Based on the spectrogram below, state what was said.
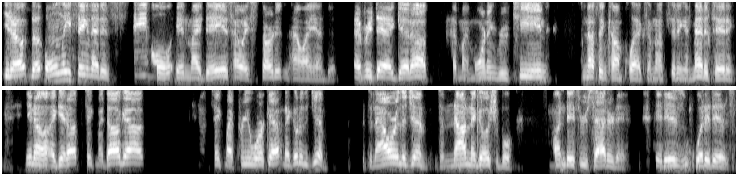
You know, the only thing that is stable in my day is how I start it and how I end it. Every day I get up, have my morning routine. It's nothing complex. I'm not sitting and meditating. You know, I get up, take my dog out, you know, take my pre-workout, and I go to the gym. It's an hour in the gym. It's a non-negotiable Monday through Saturday. It is what it is.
